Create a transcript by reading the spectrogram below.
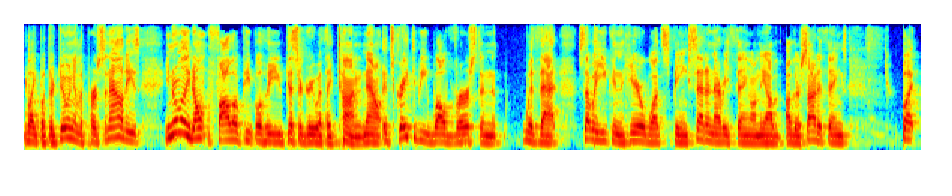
like what they're doing and the personalities. You normally don't follow people who you disagree with a ton. Now, it's great to be well versed in with that, so that way you can hear what's being said and everything on the other side of things but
